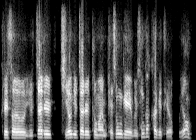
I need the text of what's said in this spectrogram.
그래서 일자리를 지역 일자리를 통한 배송 계획을 생각하게 되었고요.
